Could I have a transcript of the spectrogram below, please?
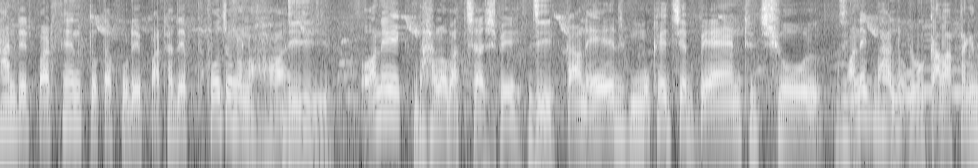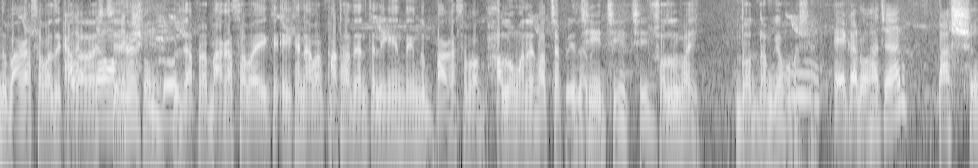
হান্ড্রেড পার্সেন্ট তোতাপুরে পাঠাতে প্রজনন হয় জি জি জি। অনেক ভালো বাচ্চা আসবে। জি। কারণ এর মুখের যে ব্যান্ড ঝোল অনেক ভালো। এবং কালারটা কিন্তু বাগাসাবা যে কালার আসছে হ্যাঁ সুন্দর। যদি আপনার বাগাসাবা এখ- এখানে আবার পাঠা দেন তাহলে এখানে কিন্তু বাগাসাবা ভালো মানের বাচ্চা পেয়ে যাবে জি জি জি। সজল ভাই? দরদাম কেমন আছে? এগারো হাজার পাঁচশো।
